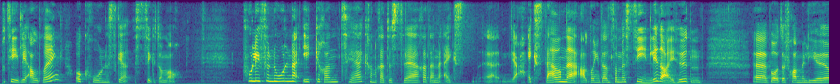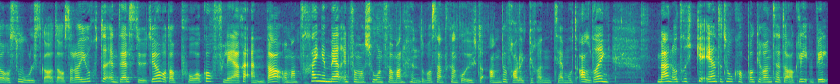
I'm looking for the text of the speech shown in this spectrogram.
på tidlig aldring og kroniske sykdommer. Polyfenolene i grønn te kan redusere den eks, eh, ja, eksterne aldringen, den som er synlig da i huden. eh, Både fra miljø og solskader. Så det er gjort en del studier, og det pågår flere enda. Og man trenger mer informasjon før man 100% kan gå ut og anbefale grønn te mot aldring. Men å drikke 1-2 kopper grønn te daglig vil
